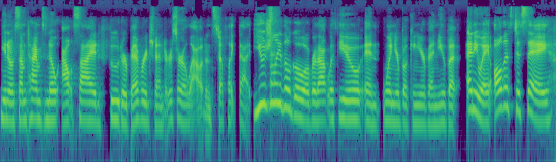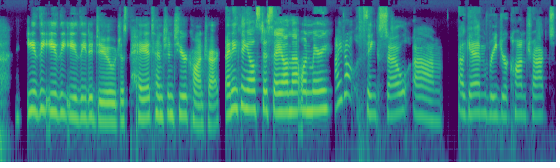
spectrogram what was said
you know, sometimes no outside food or beverage vendors are allowed and stuff like that. Usually they'll go over that with you and when you're booking your venue. But anyway, all this to say, easy, easy, easy to do. Just pay attention to your contract. Anything else to say on that one, Mary? I don't think so. Um, again, read your contract.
